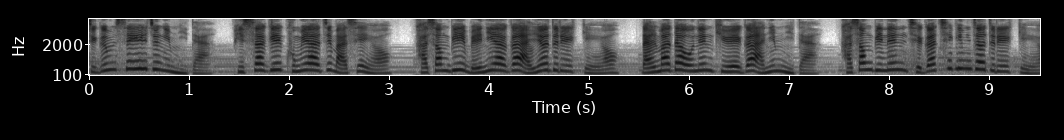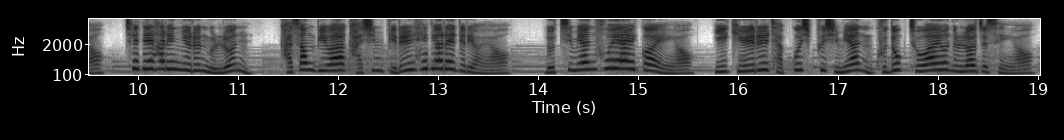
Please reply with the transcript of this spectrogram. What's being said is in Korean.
지금 세일 중입니다. 비싸게 구매하지 마세요. 가성비 매니아가 알려드릴게요. 날마다 오는 기회가 아닙니다. 가성비는 제가 책임져 드릴게요. 최대 할인율은 물론 가성비와 가심비를 해결해 드려요. 놓치면 후회할 거예요. 이 기회를 잡고 싶으시면 구독, 좋아요 눌러주세요.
